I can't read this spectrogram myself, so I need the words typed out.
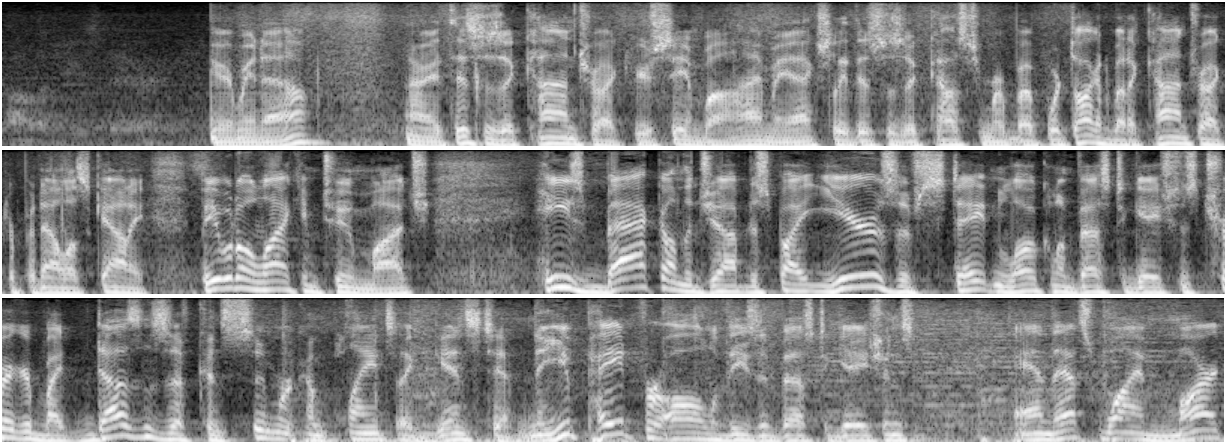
Apologies there. Hear me now? All right, this is a contractor you're seeing behind me. Actually, this is a customer, but we're talking about a contractor, Pinellas County. People don't like him too much. He's back on the job despite years of state and local investigations triggered by dozens of consumer complaints against him. Now, you paid for all of these investigations, and that's why Mark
